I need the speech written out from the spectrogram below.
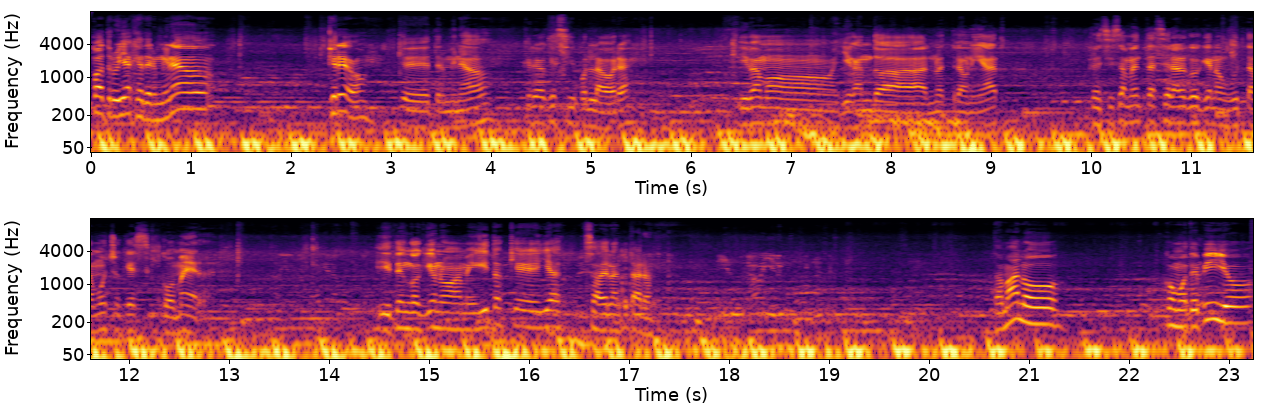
Patrullaje terminado. Creo que terminado. Creo que sí por la hora. Y vamos llegando a nuestra unidad. Precisamente a hacer algo que nos gusta mucho, que es comer. Y tengo aquí unos amiguitos que ya se adelantaron. Está malo. Como te pillo.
